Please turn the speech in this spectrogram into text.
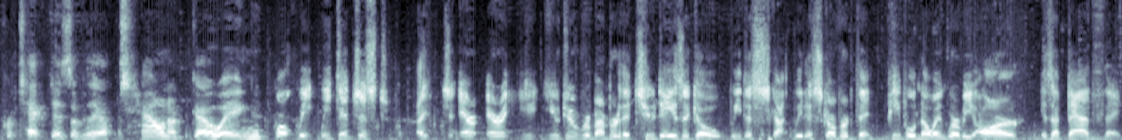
protectors of their town are going. Well, we, we did just. I, Er- Eric, you, you do remember that two days ago we disco- we discovered that people knowing where we are is a bad thing.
